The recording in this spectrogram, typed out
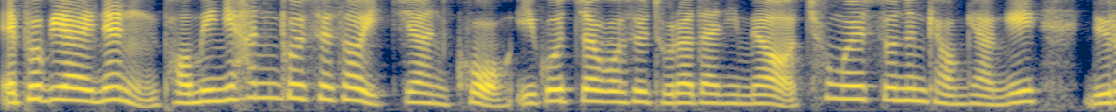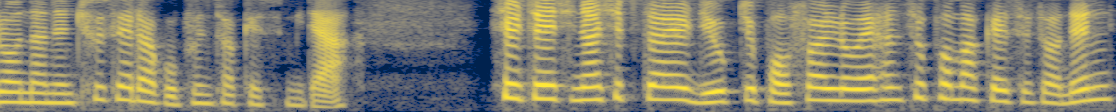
FBI는 범인이 한 곳에서 있지 않고 이곳저곳을 돌아다니며 총을 쏘는 경향이 늘어나는 추세라고 분석했습니다. 실제 지난 14일 뉴욕주 버팔로의 한 슈퍼마켓에서는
